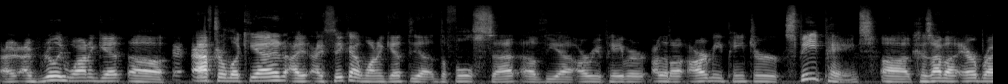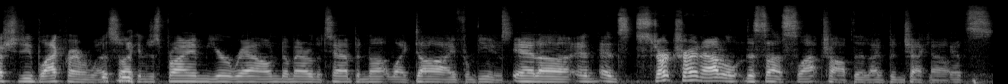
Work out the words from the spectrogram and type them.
I, I really want to get uh after looking at it, I, I think I want to get the uh, the full set of the uh, army paper or the army painter speed paint because I have an airbrush to do black primer with, so I can just prime year round no matter the temp and not like die from fumes and uh and, and start trying out this uh, slap chop that I've been checking out. It's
